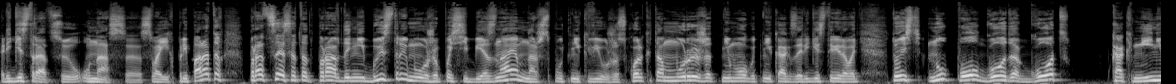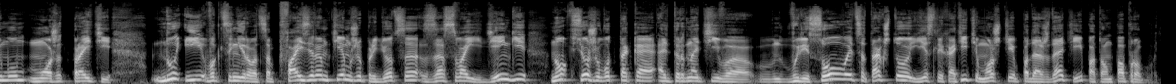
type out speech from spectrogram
регистрацию у нас э, своих препаратов. Процесс этот, правда, не быстрый, мы уже по себе знаем. Наш спутник Ви уже сколько там мурыжат, не могут никак зарегистрировать. То есть, ну, полгода, год как минимум может пройти. Ну и вакцинироваться Pfizer тем же придется за свои деньги, но все же вот такая альтернатива вырисовывается, так что если хотите, можете подождать и потом попробовать.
